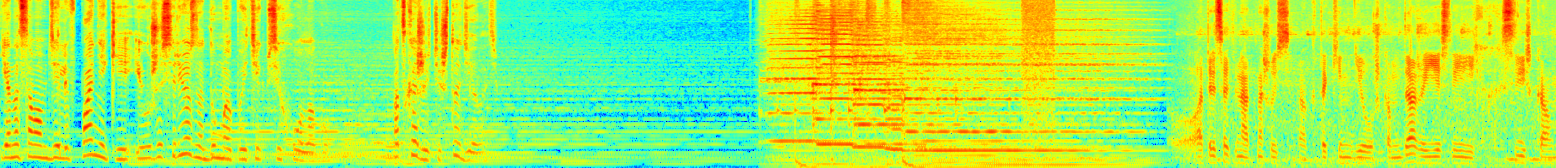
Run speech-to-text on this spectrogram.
Я на самом деле в панике и уже серьезно думаю пойти к психологу. Подскажите, что делать? Отрицательно отношусь э, к таким девушкам, даже если их слишком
